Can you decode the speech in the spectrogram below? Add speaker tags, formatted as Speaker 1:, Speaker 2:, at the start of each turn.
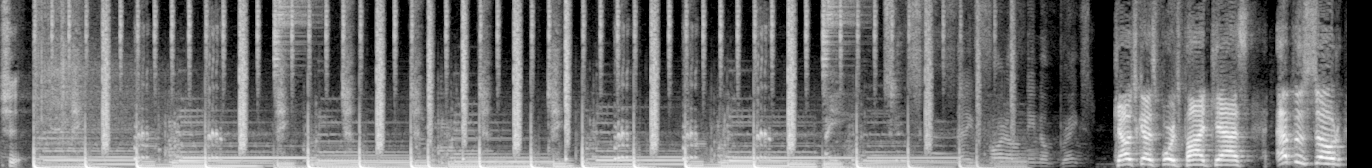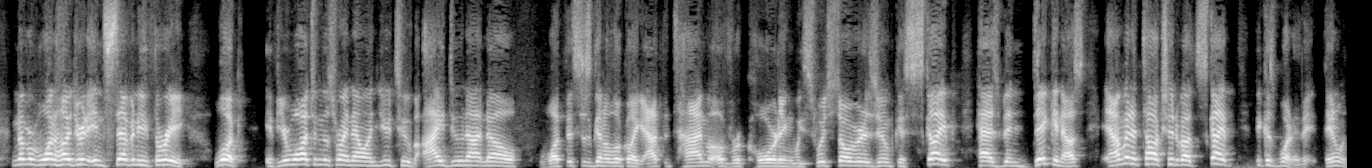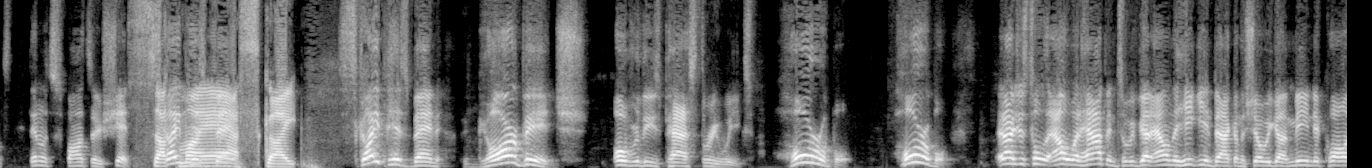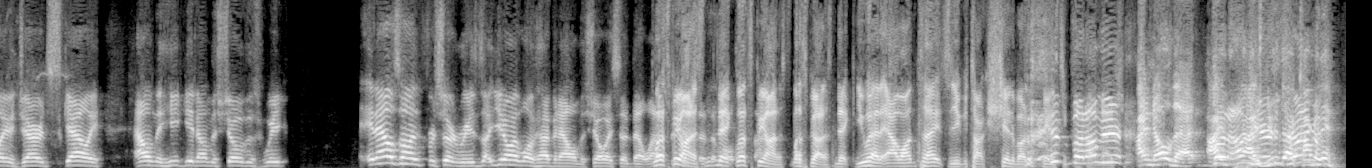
Speaker 1: Shit.
Speaker 2: Couch Guy Sports Podcast, episode number 173. Look, if you're watching this right now on YouTube, I do not know what this is going to look like at the time of recording. We switched over to Zoom because Skype has been dicking us, and I'm going to talk shit about Skype because what? They, they don't they don't sponsor shit.
Speaker 3: Suck
Speaker 2: Skype
Speaker 3: my
Speaker 2: has been-
Speaker 3: ass, Skype.
Speaker 2: Skype has been garbage over these past three weeks. Horrible, horrible. And I just told Al what happened. So we've got Al Nahigian back on the show. We got me, Nick Qualia, Jared Scally, Al Nahigian on the show this week. And Al's on for certain reasons. You know, I love having Al on the show. I said that last.
Speaker 3: Let's be
Speaker 2: week. I
Speaker 3: honest, Nick. Let's be honest. Let's be honest, Nick. You had Al on tonight, so you could talk shit about his fantasy.
Speaker 2: but I'm here.
Speaker 4: I know that. I,
Speaker 2: I'm
Speaker 4: I knew that coming
Speaker 2: him.
Speaker 4: in.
